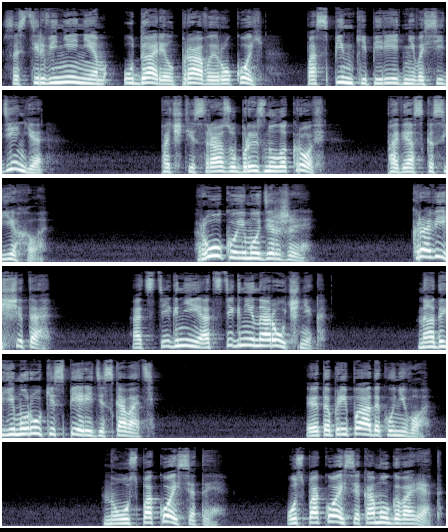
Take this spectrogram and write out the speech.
со стервенением ударил правой рукой по спинке переднего сиденья. Почти сразу брызнула кровь. Повязка съехала. «Руку ему держи! Кровище-то! Отстегни, отстегни наручник! Надо ему руки спереди сковать!» «Это припадок у него!» «Ну, успокойся ты! Успокойся, кому говорят!»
